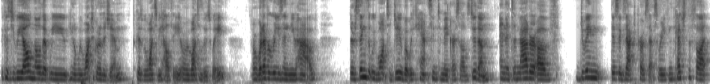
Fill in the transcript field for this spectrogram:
Because we all know that we, you know, we want to go to the gym because we want to be healthy or we want to lose weight or whatever reason you have. There's things that we want to do, but we can't seem to make ourselves do them. And it's a matter of doing this exact process where you can catch the thought,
